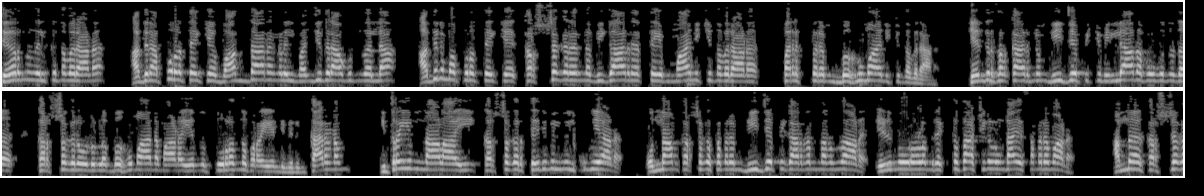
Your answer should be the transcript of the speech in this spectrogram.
ചേർന്ന് നിൽക്കുന്നവരാണ്. അതിനപ്പുറത്തേക്ക് വാഗ്ദാനങ്ങളിൽ വഞ്ചിതരാകുന്നതല്ല അതിനുമപ്പുറത്തേക്ക് കർഷകർ എന്ന വികാരത്തെ മാനിക്കുന്നവരാണ് പരസ്പരം ബഹുമാനിക്കുന്നവരാണ്. കേന്ദ്ര സർക്കാരിനും ബി ജെ പിക്കും ഇല്ലാതെ പോകുന്നത് കർഷകരോടുള്ള ബഹുമാനമാണ് എന്ന് തുറന്നു പറയേണ്ടി വരും. കാരണം ഇത്രയും നാളായി കർഷകർ തെരുവിൽ നിൽക്കുകയാണ്. ഒന്നാം കർഷക സമരം ബി ജെ പി കാരണം നടന്നതാണ്. എഴുന്നൂറോളം രക്തസാക്ഷികൾ ഉണ്ടായ സമരമാണ്. അന്ന് കർഷക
